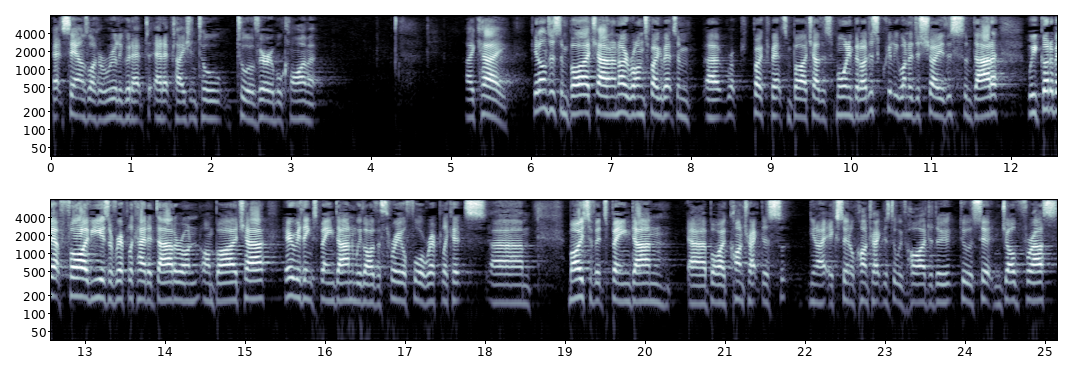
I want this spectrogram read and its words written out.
that sounds like a really good adaptation to, to a variable climate. Okay, get on to some biochar. And I know Ron spoke about some uh, spoke about some biochar this morning, but I just quickly wanted to show you this some data. We've got about five years of replicated data on, on biochar. Everything's been done with either three or four replicates. Um, most of it's been done uh, by contractors, you know, external contractors that we've hired to do, do a certain job for us,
